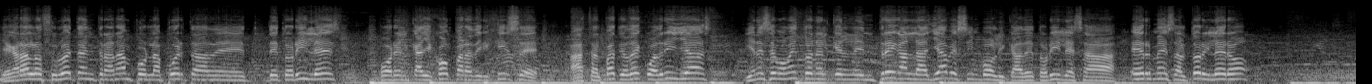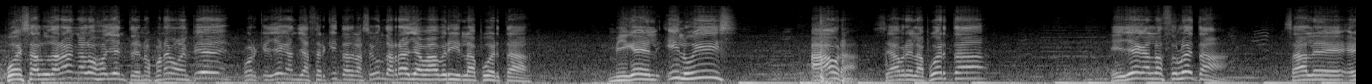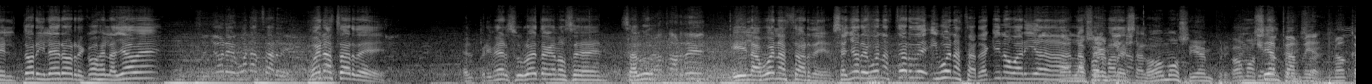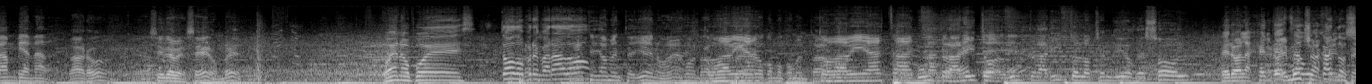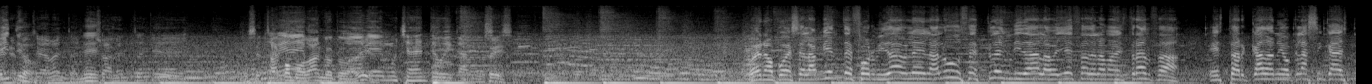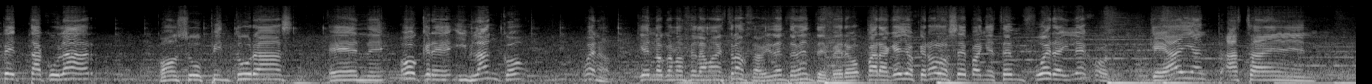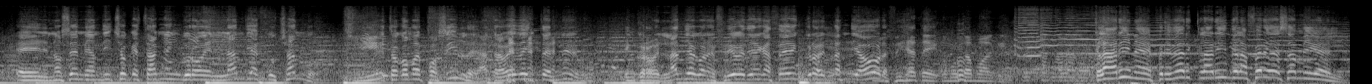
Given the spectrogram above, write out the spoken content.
Llegarán los Zulueta, entrarán por la puerta de Toriles, por el callejón para dirigirse hasta el patio de cuadrillas y en ese momento en el que le entregan la llave simbólica de Toriles a Hermes, al torilero, pues saludarán a los oyentes. Nos ponemos en pie porque llegan ya cerquita de la segunda raya. Va a abrir la puerta Miguel y Luis. Ahora se abre la puerta y llegan los Zuluetas. Sale el torilero, recoge la llave. Señores, buenas tardes. Buenas tardes. El primer Zulueta que nos saluda. Buenas tardes. Y las buenas tardes. Señores, buenas tardes y buenas tardes. Aquí no varía la forma de saludar. Como siempre. Como Aquí siempre. No cambia, no cambia nada. Claro, así debe ser, hombre. Bueno, pues todo preparado. Prácticamente lleno, ¿eh, Juan Ramón Todavía- Pedro, como comentaba. Todavía está un entrando clarito, gente, ¿eh? un clarito en los tendidos de sol. Pero la gente está buscando gente, sitio. hay Eh, mucha gente que, que se está hay- acomodando Todavía todavía. hay mucha gente ubicándose. Sí. sí. Bueno, pues el ambiente es formidable, la luz espléndida, la belleza de la maestranza, esta arcada neoclásica espectacular, con sus pinturas en eh, ocre y blanco. Bueno, ¿quién no conoce la maestranza? Evidentemente, pero para aquellos que no lo sepan y estén fuera y lejos, que hay hasta en, en, no sé, me han dicho que están en Groenlandia escuchando. ¿Esto cómo es posible? A través de internet. En Groenlandia con el frío que tiene que hacer en Groenlandia ahora. Fíjate cómo estamos aquí. Clarines, primer clarín de la Feria de San Miguel.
